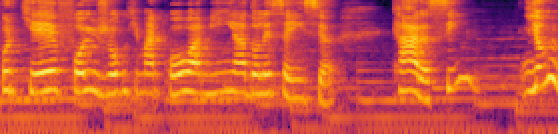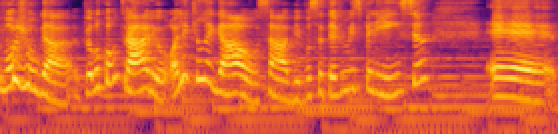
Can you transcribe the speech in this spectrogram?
porque foi o jogo que marcou a minha adolescência. Cara, sim. E eu não vou julgar. Pelo contrário, olha que legal, sabe? Você teve uma experiência é,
